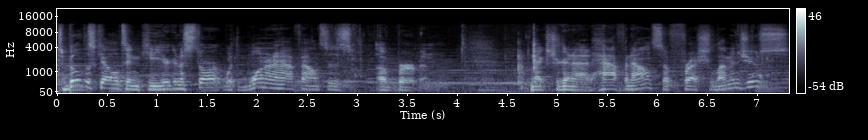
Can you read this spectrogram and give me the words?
To build the skeleton key, you're going to start with one and a half ounces of bourbon. Next, you're going to add half an ounce of fresh lemon juice.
